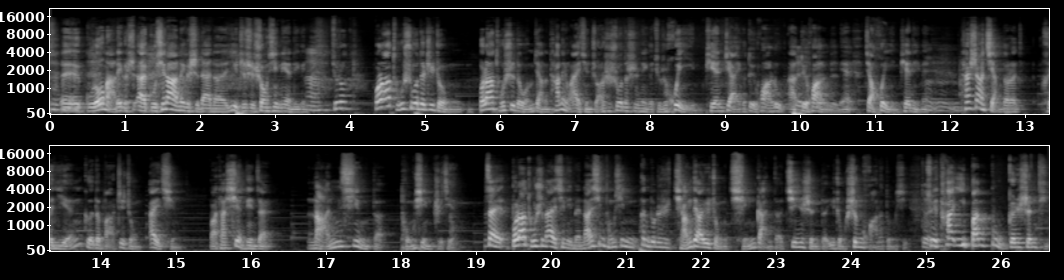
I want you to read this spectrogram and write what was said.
呃，古罗马那个时，呃，古希腊那个时代呢，一直是双性恋的一个，就说柏拉图说的这种柏拉图式的，我们讲的他那种爱情，主要是说的是那个就是会影篇这样一个对话录啊，对话里面叫会影篇里面嗯，他实际上讲到了很严格的把这种爱情把它限定在男性的同性之间，在柏拉图式的爱情里面，男性同性更多的是强调一种情感的、精神的一种升华的东西，所以他一般不跟身体。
